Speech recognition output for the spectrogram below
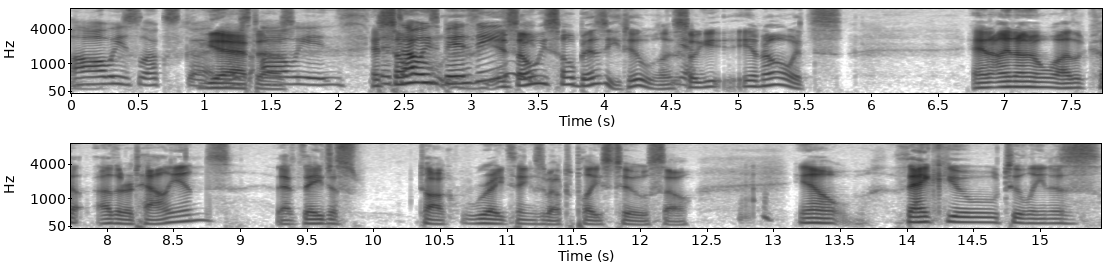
always looks good. Mm. Yeah, There's it does. Always, it's, so- always busy. It's always so busy too. So Yeah. you you know it's, and I know other other Italians that they just talk great things about the place too. So, you know, thank you to Lina's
